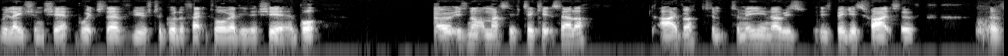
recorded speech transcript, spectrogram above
relationship, which they've used to good effect already this year. But he's not a massive ticket seller either. To, to me, you know, his his biggest fights have have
